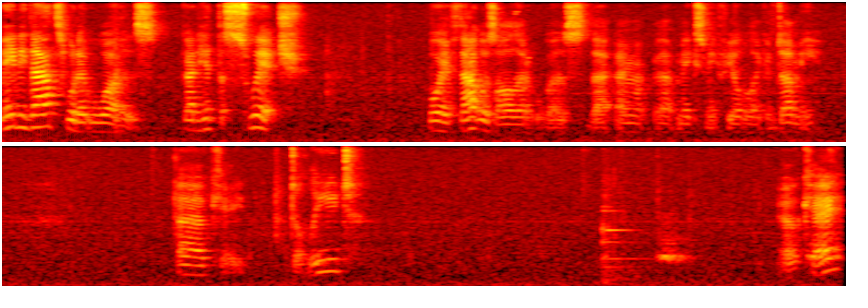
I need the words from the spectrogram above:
Maybe that's what it was. Gotta hit the switch. Boy, if that was all that it was, that I'm, that makes me feel like a dummy. Okay, delete. Okay.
